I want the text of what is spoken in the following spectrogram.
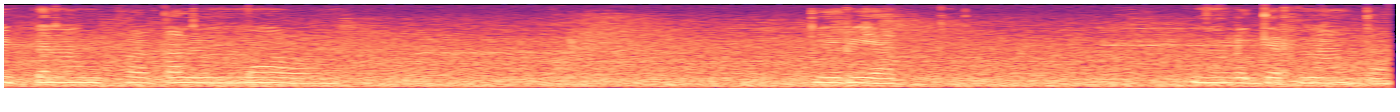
ini penampakan mall. Di Riyadh. Mulai Gernata.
